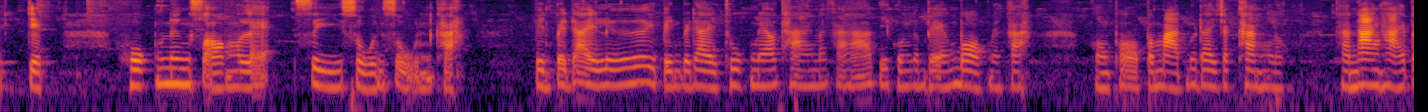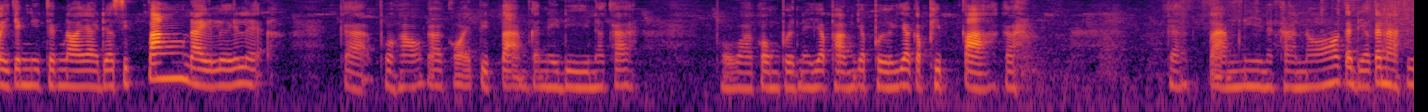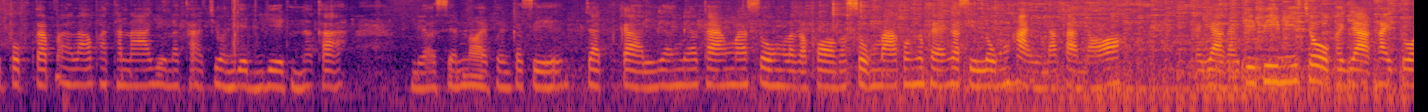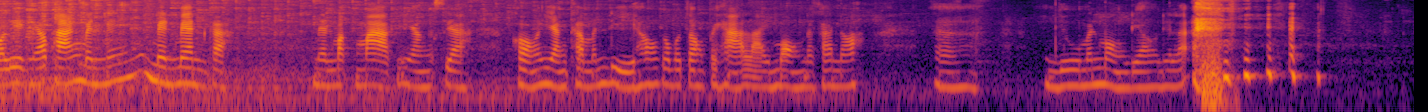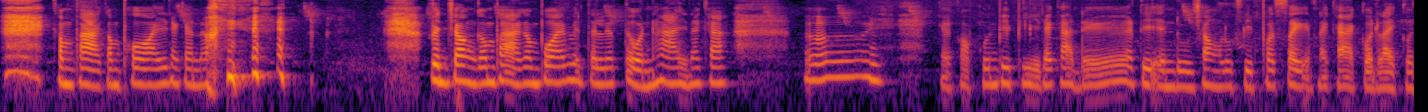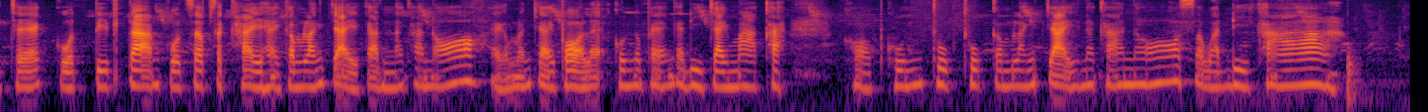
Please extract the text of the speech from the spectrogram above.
377 612และ400ค่ะ เป็นไปได้เลย เป็นไปได้ทุกแนวทางนะคะ ที่คนกำแพงบอกนะคะ ของพอประมาทบ่ได้จักครั้งหรอกถ้านางหายไปจังนิดจักหน่อยอะเดี๋ยวสิปั้งได้เลยแหละกะพวกเขาก็คอยติดตามกันในดีนะคะ เพราะว่าของเพิ่นเนี่ยอย่าพังอย่าเผลออย่ากระพริบตาค่ะ ก็ตามนี้นะคะเนาะก็เดี๋ยวก็น่าสิพบกับอาลาวพัฒนาอยู่นะคะช่วงเย็นๆนะคะ เดี๋ยวเสียนน้อยเพิ่นกสิจัดการเรื่องแนวทางมาส่งแล้วก็พอก็ส่งมาคนกำแพงก็สิลงให้นะคะเนาะก็อยากให้พี่ๆมีโชคก็อยากให้ตัวเลขแนวทางแม่นๆแม่นๆค่ะแม่นมากๆอย่างเสียของอย่างทำมันดีเฮาก็บ่ต้องไปหาหลายมองนะคะเนาะอ่อยู่มันมองเดียวนี่ละ กำพร้ากำพร้อยนะคะเนาะเป็นช่องกำพร้ากำพร้อยเป็นแต่ละตนให้นะคะเอ้ยก็ขอบคุณพี่ๆนะคะ เด้อที่เอ็นดูช่องลูกศิษย์พอเสิร์ตนะคะ กดไลค์กดแชร์กดติดตามกดซับสไครต์ให้กำลังใจกันนะคะเนาะให้กำลังใจพอและคนกำแพงก็ดีใจมากค่ะ ขอบคุณทุกๆกำลังใจนะคะเนาะสวัสดีค่ะ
